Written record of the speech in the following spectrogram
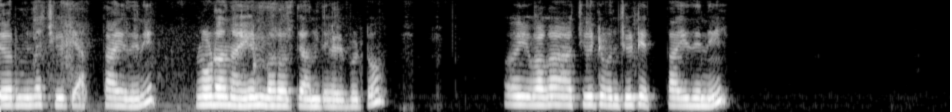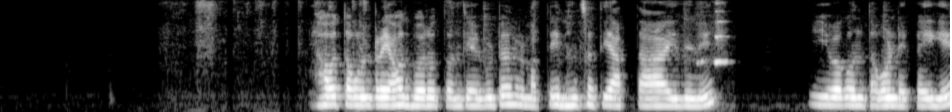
ದೇವ್ರ ಮುಂದೆ ಚೀಟಿ ಹಾಕ್ತಾ ಇದ್ದೀನಿ. ನೋಡೋಣ ಏನು ಬರುತ್ತೆ ಅಂತ ಹೇಳ್ಬಿಟ್ಟು. ಇವಾಗ ಚೀಟಿ ಒಂದು ಚೀಟಿ ಎತ್ತಾ ಇದ್ದೀನಿ. ಯಾವ್ದು ತೊಗೊಂಡ್ರೆ ಯಾವ್ದು ಬರುತ್ತೋ ಅಂತ ಹೇಳ್ಬಿಟ್ಟು ಮತ್ತೆ ಇನ್ನೊಂದು ಸತಿ ಹಾಕ್ತಾ ಇದ್ದೀನಿ. ಇವಾಗ ಒಂದು ತಗೊಂಡೆ ಕೈಗೆ.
